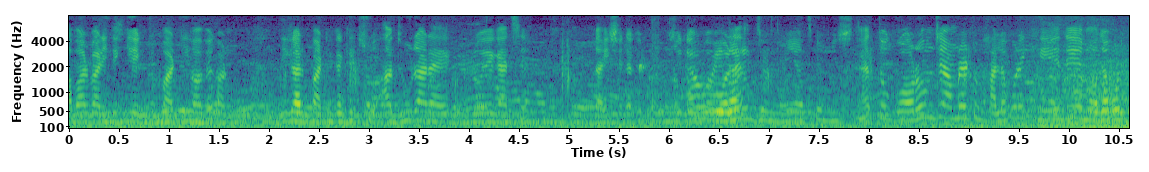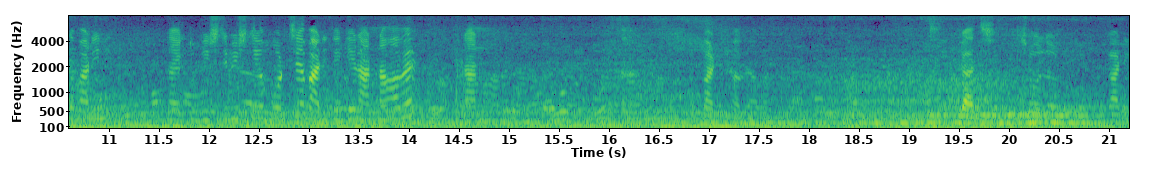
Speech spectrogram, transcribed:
আবার বাড়িতে গিয়ে একটু পার্টি হবে কারণ দীঘার পার্টিটা কিছু আধুরা রয়ে গেছে। তাই সেটাকে পূর্ণ করব বলে ওয়েদারের জন্যই আজকে বৃষ্টি। এত গরম যে আমরা একটু ভালো করে খেয়ে দিয়ে মজা করতে পারিনি। তাই একটু বৃষ্টি বৃষ্টিও পড়ছে বাড়িতে গিয়ে রান্না হবে। রান্না পার্টি হবে আবার। ঠিক আছে চলো গাড়ি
